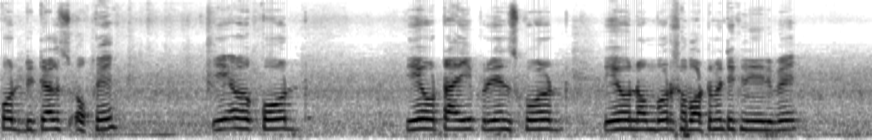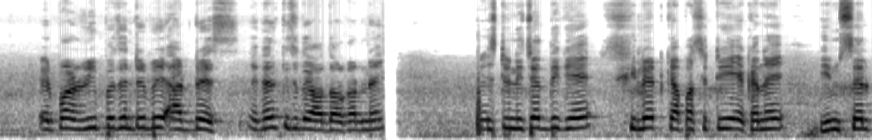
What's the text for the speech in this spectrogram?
কোড ডিটেলস ওকে। এও কোড, এও টাইপ, রেঞ্জ কোড এও নম্বর সব অটোমেটিক নিয়ে নেবে। এরপর রিপ্রেজেন্টেটিভ অ্যাড্রেস এখানে কিছু দেওয়ার দরকার নেই। পেজটির নিচের দিকে সিলেক্ট ক্যাপাসিটি এখানে হিমসেলফ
